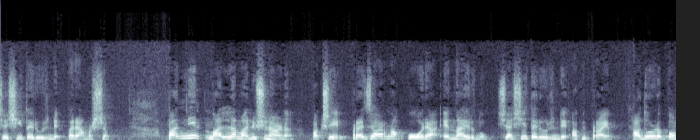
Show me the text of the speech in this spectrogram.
ശശി തരൂരിന്റെ പരാമർശം. പന്ന്യൻ നല്ല മനുഷ്യനാണ് പക്ഷേ പ്രചാരണം പോരാ എന്നായിരുന്നു ശശി തരൂരിന്റെ അഭിപ്രായം. അതോടൊപ്പം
